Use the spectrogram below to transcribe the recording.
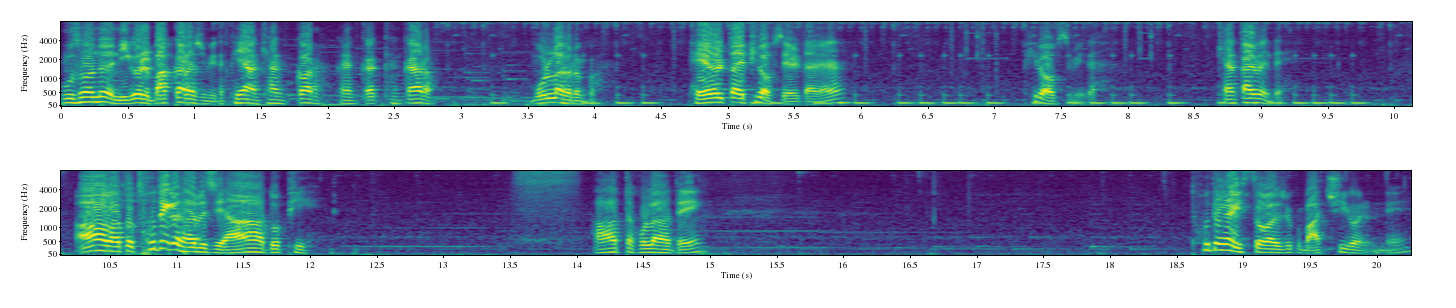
우선은 이거를 막 깔아줍니다. 그냥 그냥 깔아. 그냥 깔 그냥 깔아. 몰라 그런 거. 배열 따위 필요 없어요 일단은. 필요 없습니다. 그냥 깔면 돼. 아 맞다 토대가 다르지. 아 높이. 아따 곤란하대. 토대가 있어가지고 맞추기가 어렵네.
